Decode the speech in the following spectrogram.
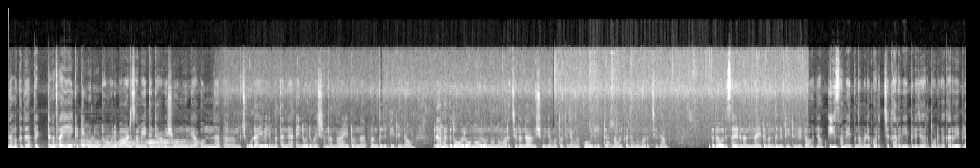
ഇനി നമുക്കിത് പെട്ടെന്ന് ഫ്രൈ ആയി കിട്ടിക്കോളൂ കേട്ടോ. ഒരുപാട് സമയത്തിന്റെ ആവശ്യമൊന്നുമില്ല. ഒന്ന് ചൂടായി വരുമ്പോൾ തന്നെ അതിന്റെ ഒരു വശം നന്നായിട്ടൊന്ന് വെന്ത് കിട്ടിയിട്ടുണ്ടാവും. പിന്നെ നമ്മൾക്കിത് ഓരോന്നും ഓരോന്നും മറിച്ചിടേണ്ട ആവശ്യമില്ല. മൊത്തത്തിൽ അങ്ങ് കോരിയിട്ട് നമ്മൾക്കതങ്ങ് മറിച്ചിടാം. ഇപ്പോൾ ഇതാ ഒരു സൈഡ് നന്നായിട്ട് വെന്ത് കിട്ടിയിട്ടുണ്ട് കേട്ടോ. ഞാൻ ഈ സമയത്ത് നമ്മൾ കുറച്ച് കറിവേപ്പില ചേർത്ത് കൊടുക്കുക. കറിവേപ്പില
